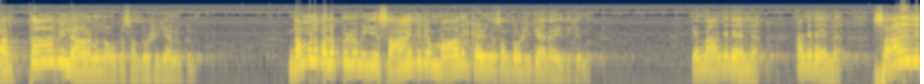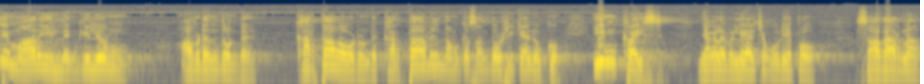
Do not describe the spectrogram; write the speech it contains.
കർത്താവിലാണ് നമുക്ക് സന്തോഷിക്കാൻ നമ്മൾ പലപ്പോഴും ഈ സാഹചര്യം മാറിക്കഴിഞ്ഞ് സന്തോഷിക്കാനായിരിക്കുന്നത്. എന്നാൽ അങ്ങനെയല്ല അങ്ങനെയല്ല. സാഹചര്യം മാറിയില്ലെങ്കിലും അവിടെ എന്തുണ്ട്? കർത്താവ് അവിടെ ഉണ്ട് കർത്താവിൽ നമുക്ക് സന്തോഷിക്കാൻ ഒക്കും. ഇൻ ക്രൈസ്റ്റ് ഞങ്ങളെ വെള്ളിയാഴ്ച കൂടിയപ്പോൾ സാധാരണ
